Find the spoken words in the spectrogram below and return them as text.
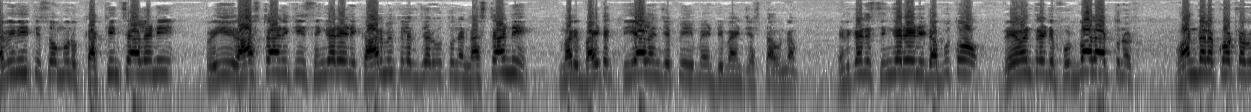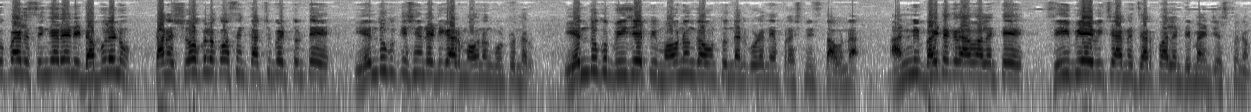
అవినీతి సొమ్మును కక్కించాలని ఈ రాష్ట్రానికి సింగరేణి కార్మికులకు జరుగుతున్న నష్టాన్ని మరి బయటకు తీయాలని చెప్పి మేము డిమాండ్ చేస్తా ఉన్నాం. ఎందుకంటే సింగరేణి డబ్బుతో రేవంత్ రెడ్డి ఫుట్బాల్ ఆడుతున్నాడు. వందల కోట్ల రూపాయల సింగరేణి డబ్బులను తన షోకుల కోసం ఖర్చు పెడుతుంటే ఎందుకు కిషన్ రెడ్డి గారు మౌనంగా ఉంటున్నారు? ఎందుకు బీజేపీ మౌనంగా ఉంటుందని కూడా నేను ప్రశ్నిస్తా ఉన్నా. అన్ని బయటకు రావాలంటే సిబిఐ విచారణ జరపాలని డిమాండ్ చేస్తున్నాం.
